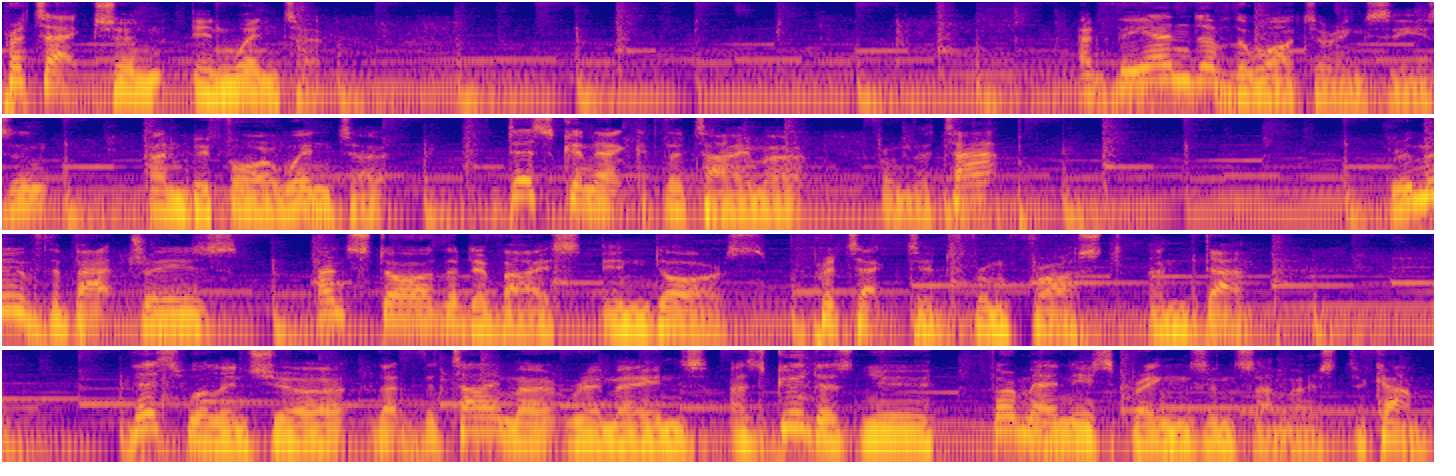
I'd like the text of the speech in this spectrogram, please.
Protection in winter. At the end of the watering season, and before winter, disconnect the timer from the tap, remove the batteries and store the device indoors, protected from frost and damp. This will ensure that the timer remains as good as new for many springs and summers to come.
